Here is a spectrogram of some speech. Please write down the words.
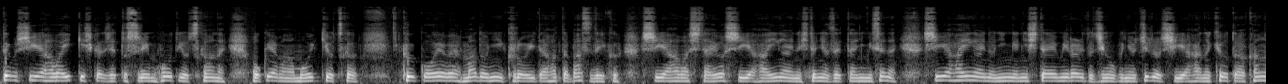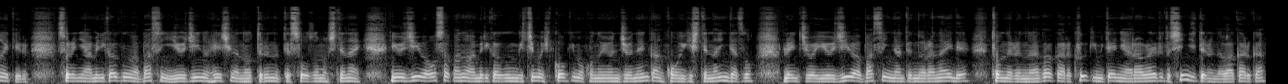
でもシーア派は1機しかジェットストリーム40を使わない。奥山がもう1機を使う。空港へは窓に黒い板を張ったバスで行く。シーア派は死体をシーア派以外の人には絶対に見せない。シーア派以外の人間に死体を見られると地獄に落ちるとシーア派の京都は考えている。それにアメリカ軍はバスに UG の兵士が乗ってるなんて想像もしてない。UG は大阪のアメリカ軍基地も飛行機もこの40年間攻撃してないんだぞ。連中は UG はバスになんて乗らないで、トンネルの中から空気みたいに現れると信じてるんだ。わかるか？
